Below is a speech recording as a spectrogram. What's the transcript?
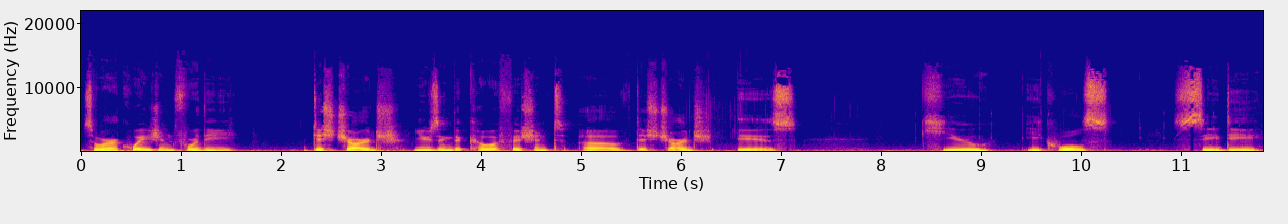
So our equation for the discharge using the coefficient of discharge is Q equals CD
